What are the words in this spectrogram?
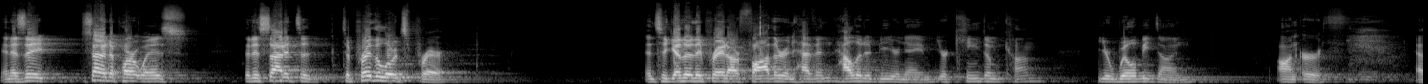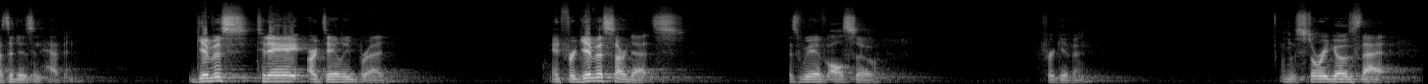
And as they decided to part ways, they decided to, to pray the Lord's Prayer. And together they prayed, Our Father in heaven, hallowed be your name. Your kingdom come, your will be done on earth as it is in heaven. Give us today our daily bread, and forgive us our debts, as we have also forgiven. And the story goes that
